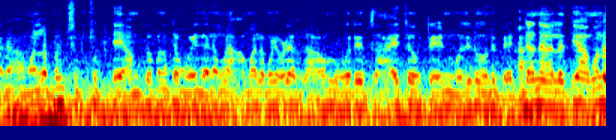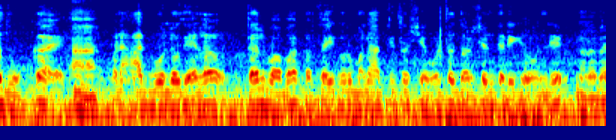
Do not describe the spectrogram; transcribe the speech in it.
कारण आम्हाला पण चुक चुकते आमचं पण आता वय झाल्यामुळे आम्हाला पण एवढ्या लांब वगैरे जायचं ट्रेन मध्ये वगैरे भेटता नाही आलं ते आम्हाला धोका आहे. पण आज बोललो घ्यायला चल बाबा कसंही करू मला तिचं शेवटचं दर्शन तरी घेऊन दे. बरोबर.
